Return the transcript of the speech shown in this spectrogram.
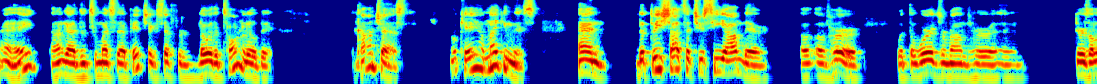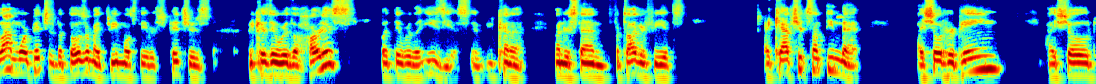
all right, I don't got to do too much to that picture except for lower the tone a little bit. The contrast. Okay, I'm liking this. And the three shots that you see on there of, of her with the words around her and there's a lot more pictures, but those are my three most favorite pictures because they were the hardest, but they were the easiest. If you kind of understand photography, it's I captured something that I showed her pain, I showed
